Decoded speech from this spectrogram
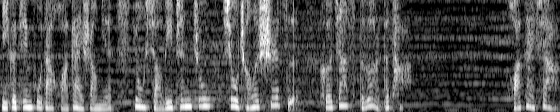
一个金布大华盖上面用小粒珍珠绣成了狮子和加斯德尔的塔。华盖下。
